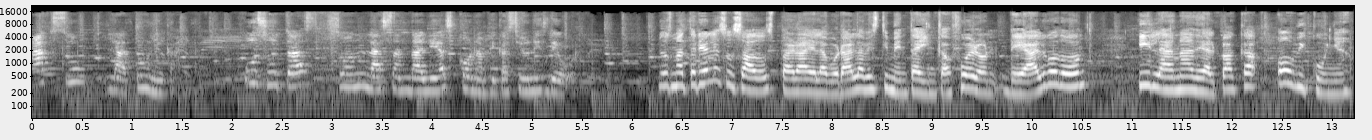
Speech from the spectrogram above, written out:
Aksu, la túnica. Usutas son las sandalias con aplicaciones de oro. Los materiales usados para elaborar la vestimenta inca fueron de algodón y lana de alpaca o vicuña.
